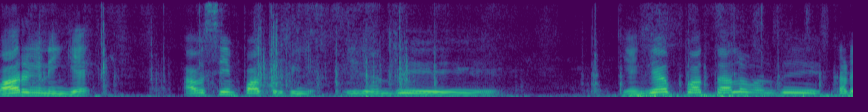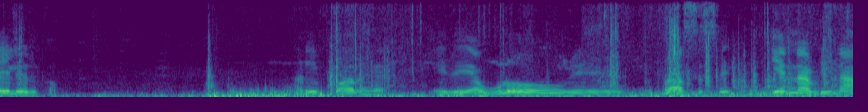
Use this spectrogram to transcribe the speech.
பாருங்கள் நீங்கள் அவசியம் பார்த்துருப்பீங்க. இது வந்து எங்கே பார்த்தாலும் வந்து கடையில் இருக்கும். அப்படியே பாருங்கள் இது அவ்வளோ ஒரு ப்ராசஸ்ஸு என்ன அப்படின்னா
